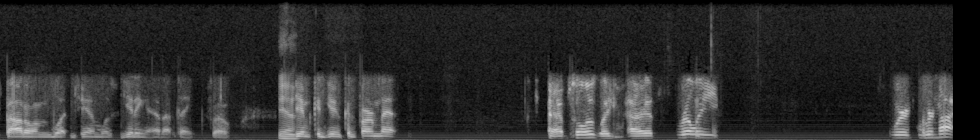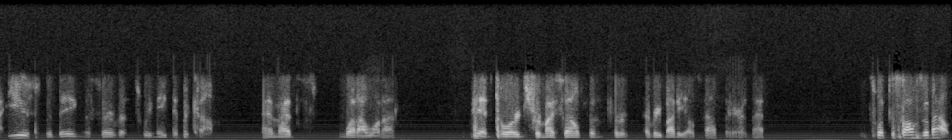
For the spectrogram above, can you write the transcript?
spot on what Jim was getting at. I think so. Yeah. Jim, can you confirm that? Absolutely. Uh, it's really we're we're not used to being the servants we need to become, and that's what I want to head towards for myself and for everybody else out there. And that that's what the song's about.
